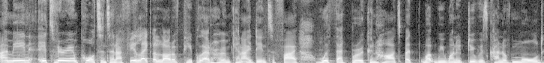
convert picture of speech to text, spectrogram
I mean, it's very important, and I feel like a lot of people at home can identify mm. with that broken heart. But what we want to do is kind of mold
